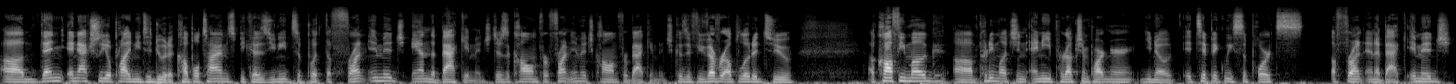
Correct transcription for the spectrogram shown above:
Um, then and actually you'll probably need to do it a couple times because you need to put the front image and the back image. There's a column for front image, column for back image. Because if you've ever uploaded to a coffee mug, uh, pretty much in any production partner, you know it typically supports a front and a back image.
